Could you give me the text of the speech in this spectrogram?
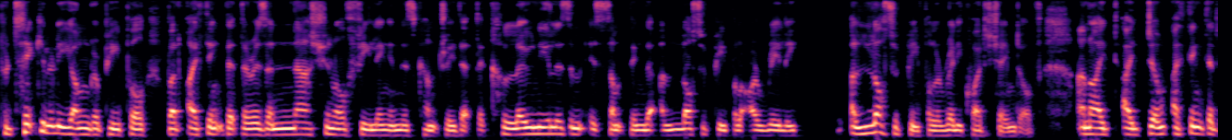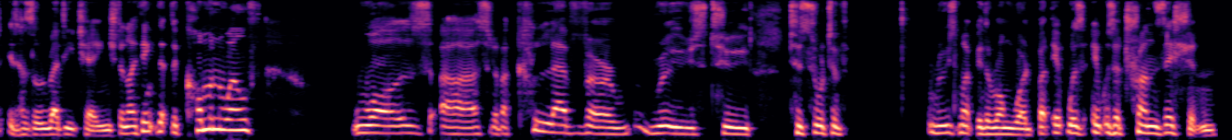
Particularly younger people, but I think that there is a national feeling in this country that the colonialism is something that a lot of people are really a lot of people are really quite ashamed of. And I, I don't, I think that it has already changed. And I think that the Commonwealth was uh, sort of a clever ruse to, to sort of, ruse might be the wrong word, but it was, it was a transition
